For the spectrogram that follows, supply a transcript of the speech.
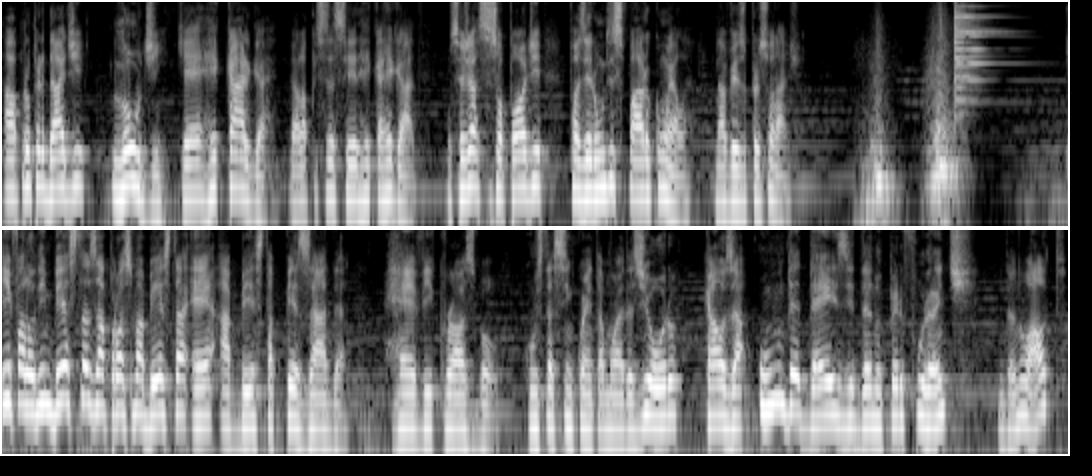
a propriedade loading, que é recarga. Então ela precisa ser recarregada. Ou seja, você só pode fazer um disparo com ela na vez do personagem. E falando em bestas, a próxima besta é a besta pesada, Heavy Crossbow. Custa 50 moedas de ouro, causa 1 de 10 de dano perfurante, dano alto,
